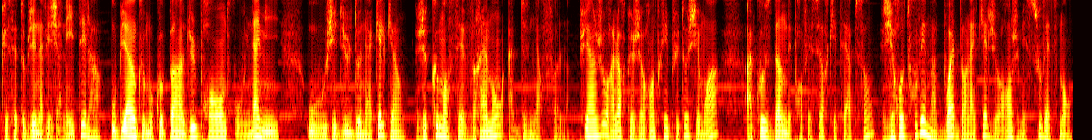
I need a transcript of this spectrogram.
que cet objet n'avait jamais été là, ou bien que mon copain a dû le prendre, ou une amie, ou j'ai dû le donner à quelqu'un. Je commençais vraiment à devenir folle. Puis un jour, alors que je rentrais plutôt chez moi, à cause d'un de mes professeurs qui était absent, j'ai retrouvé ma boîte dans laquelle je range mes sous-vêtements,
